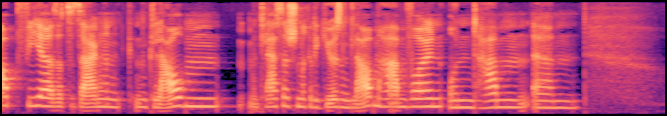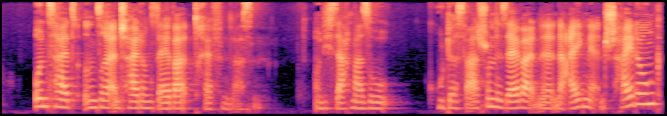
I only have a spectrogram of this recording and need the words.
ob wir sozusagen einen Glauben, einen klassischen religiösen Glauben haben wollen und haben ähm, uns halt unsere Entscheidung selber treffen lassen. Und ich sag mal so, gut, das war schon eine selber eine, eine eigene Entscheidung.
